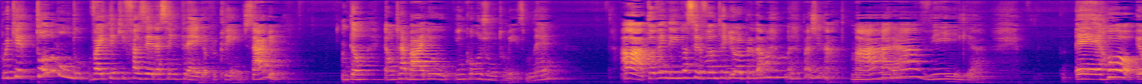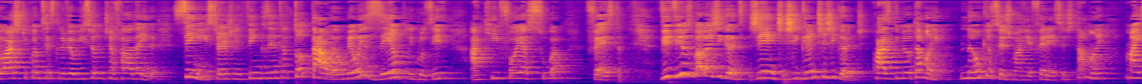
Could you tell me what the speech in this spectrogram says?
Porque todo mundo vai ter que fazer essa entrega para o cliente, sabe? Então é um trabalho em conjunto mesmo, né? Ah lá, tô vendendo a serva anterior para dar uma repaginada. Maravilha! É, Rô, eu acho que quando você escreveu isso eu não tinha falado ainda. Sim, Stranger Things entra total. É o meu exemplo, inclusive. Aqui foi a sua festa. Vivi os balões gigantes. Gente, gigante, gigante. Quase do meu tamanho. Não que eu seja uma referência de tamanho, mas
